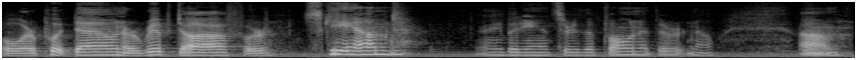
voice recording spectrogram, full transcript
or put down, or ripped off, or scammed. Anybody answer the phone at the no? Um,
